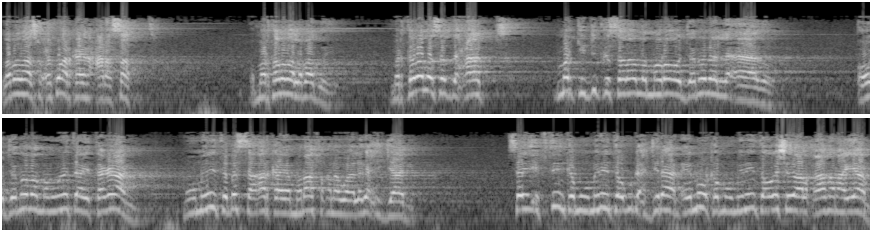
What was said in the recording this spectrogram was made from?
Labadaas waxay ku arkayaan carasaad. Oo martabada labaad weeye. Martabada saddexaad markii jidka salaad la maro oo jannada la aado oo jannada mu'miniinta ay tagaan mu'miniinta basaa arkaya munaafiqna waa laga xijaabi say iftiinka mu'miniinta ugu dhex jiraan ee nuurka mu'miniinta oga shidaal qaadanayaan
